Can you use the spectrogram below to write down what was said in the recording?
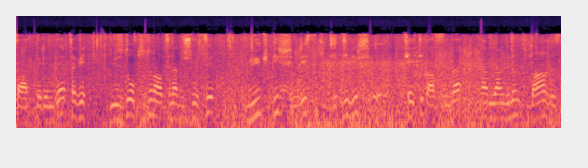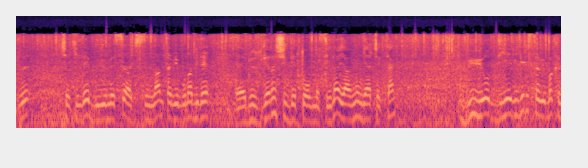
saatlerinde. Tabii %30'un altına düşmesi büyük bir risk, ciddi bir e, tehdit aslında. Hem yangının daha hızlı şekilde büyümesi açısından tabii buna bir de e, rüzgarın şiddetli olmasıyla yangın gerçekten büyüyor diyebiliriz. Tabii bakın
